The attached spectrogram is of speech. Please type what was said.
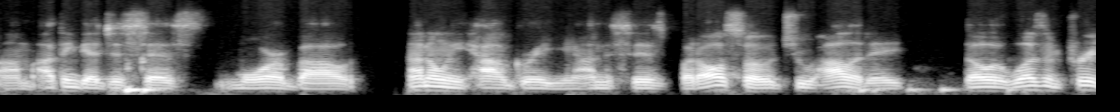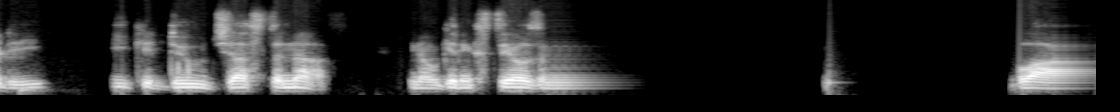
um, I think that just says more about not only how great Giannis is, but also Jrue Holiday. Though it wasn't pretty, he could do just enough. You know, getting steals and block.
